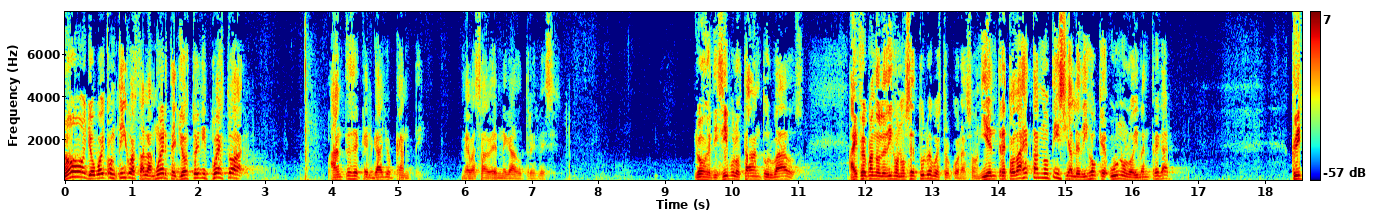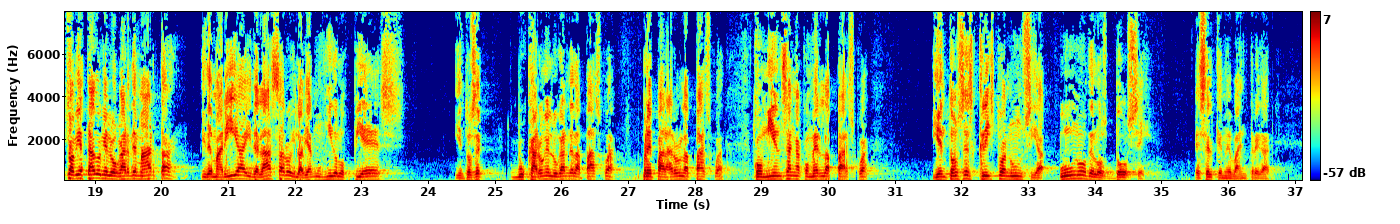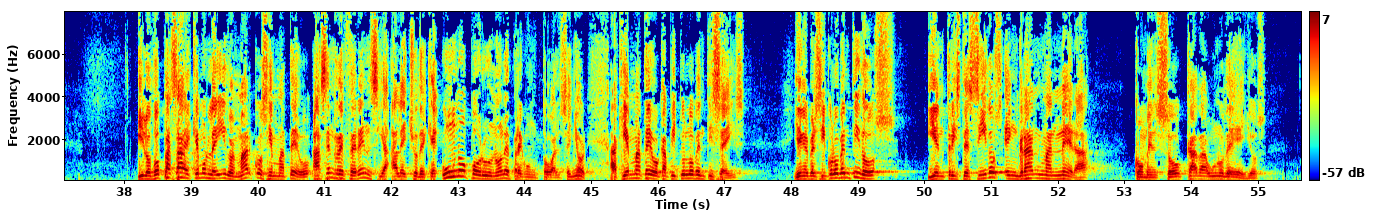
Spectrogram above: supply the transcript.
No, yo voy contigo hasta la muerte, yo estoy dispuesto a... Antes de que el gallo cante, me vas a haber negado tres veces. Los discípulos estaban turbados. Ahí fue cuando le dijo, no se turbe vuestro corazón. Y entre todas estas noticias le dijo que uno lo iba a entregar. Cristo había estado en el hogar de Marta y de María y de Lázaro y le habían ungido los pies. Y entonces buscaron el lugar de la Pascua, prepararon la Pascua, comienzan a comer la Pascua. Y entonces Cristo anuncia, uno de los doce es el que me va a entregar. Y los dos pasajes que hemos leído en Marcos y en Mateo hacen referencia al hecho de que uno por uno le preguntó al Señor. Aquí en Mateo capítulo 26 y en el versículo 22, y entristecidos en gran manera, comenzó cada uno de ellos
